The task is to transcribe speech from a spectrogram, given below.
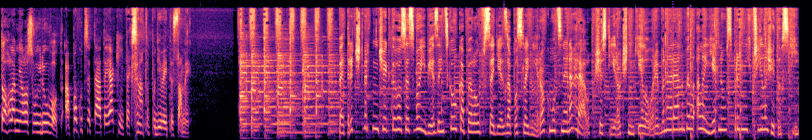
tohle mělo svůj důvod. A pokud se ptáte jaký, tak se na to podívejte sami. Petr Čtvrtníček toho se svojí vězeňskou kapelou v sedě za poslední rok moc nenahrál. Šestý ročník Yellow Ribbon Run byl ale jednou z prvních příležitostí.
